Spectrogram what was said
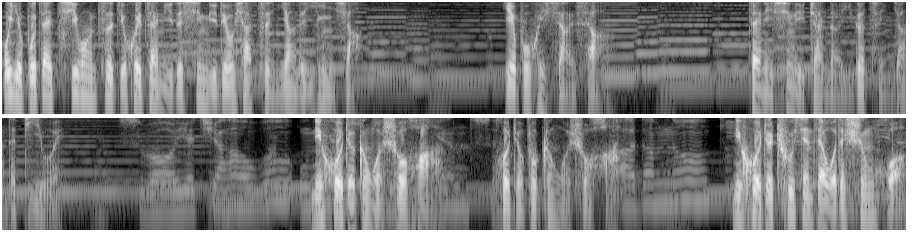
我也不再期望自己会在你的心里留下怎样的印象，也不会想象在你心里占了一个怎样的地位。你或者跟我说话，或者不跟我说话；你或者出现在我的生活，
